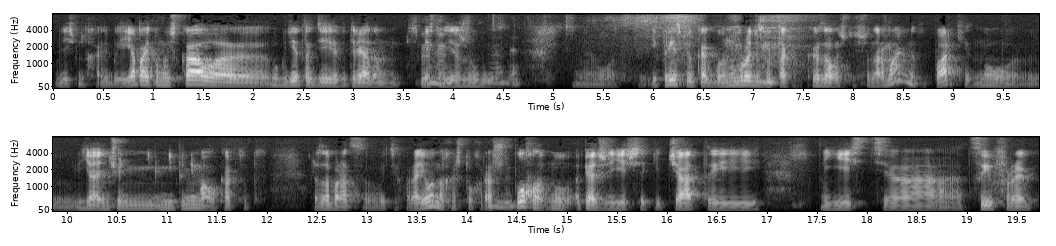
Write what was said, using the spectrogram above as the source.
10 минут ходьбы. Я поэтому искал э, ну, где-то, где вот рядом с местом, mm-hmm. где я живу. Ну, да. Вот. И, в принципе, как бы, ну, вроде бы так казалось, что все нормально, тут парки, но я ничего не, не понимал, как тут разобраться в этих районах, и что хорошо, mm-hmm. плохо. Ну, опять же, есть всякие чаты, есть э, цифры,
